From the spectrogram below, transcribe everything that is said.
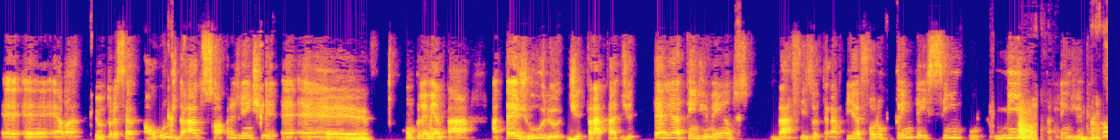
é, é, ela, eu trouxe alguns dados só para a gente é, é, complementar. Até julho, de, trata, de teleatendimentos da fisioterapia foram 35 mil atendimentos.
